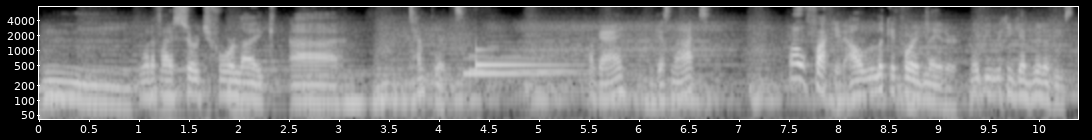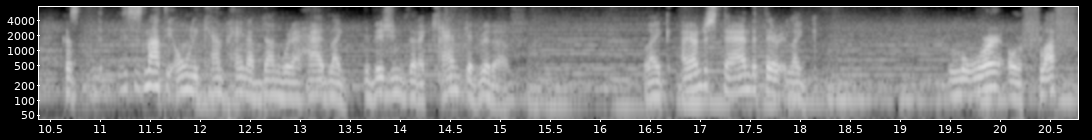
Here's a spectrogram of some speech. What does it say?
Hmm, what if I search for like uh, templates? Okay, I guess not. Well, fuck it. I'll look for it later. Maybe we can get rid of these. Because th this is not the only campaign I've done where I had, like, divisions that I can't get rid of. Like, I understand that they're, like... lore or fluff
